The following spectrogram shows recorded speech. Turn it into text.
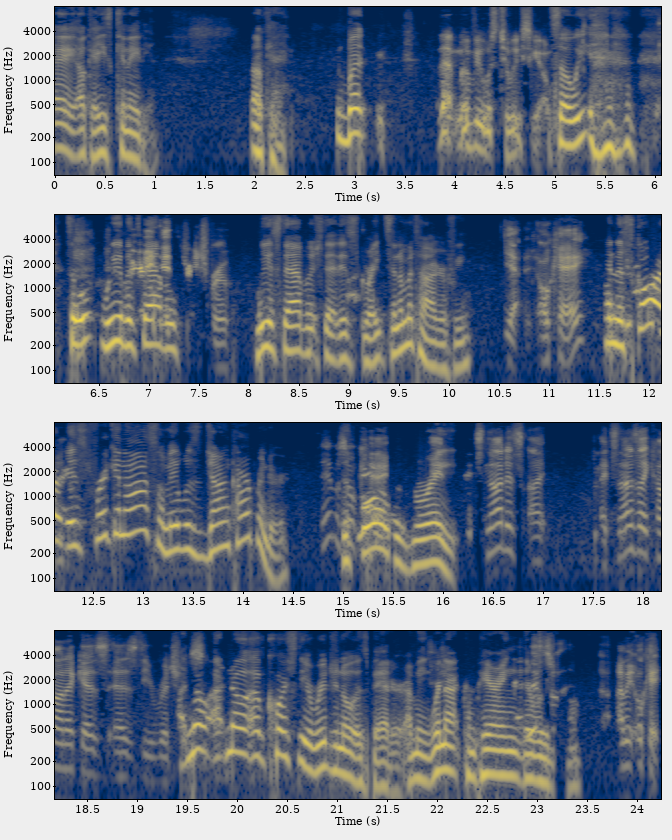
hey okay he's canadian okay but That movie was two weeks ago. so we so we've established Strange Brew. We established that it's great cinematography Yeah. Okay. and the score is freaking awesome it was john carpenter It was the score was great It's not as I. It's not as iconic as as the original. no no of course the original is better i mean we're not comparing the this was- original I mean, okay.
